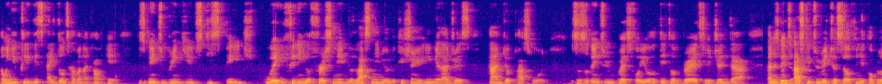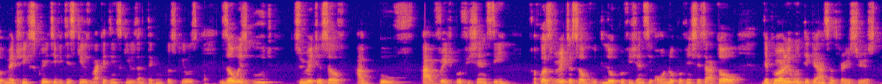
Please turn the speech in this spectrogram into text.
And when you click this I don't have an account yet, it's going to bring you to this page where you fill in your first name, your last name, your location, your email address, and your password. It's also going to request for your date of birth, your gender, and it's going to ask you to rate yourself in a couple of metrics, creativity skills, marketing skills, and technical skills. It's always good to rate yourself above average proficiency of course, if you rate yourself with low proficiency or no proficiency at all, they probably won't take your answers very seriously.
